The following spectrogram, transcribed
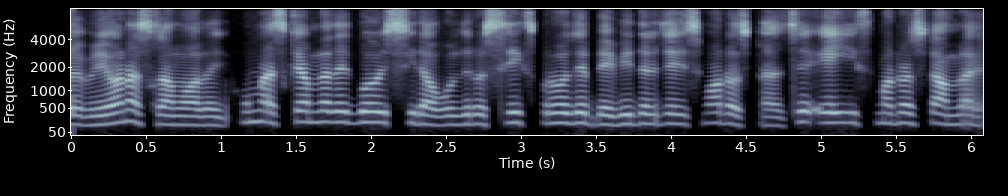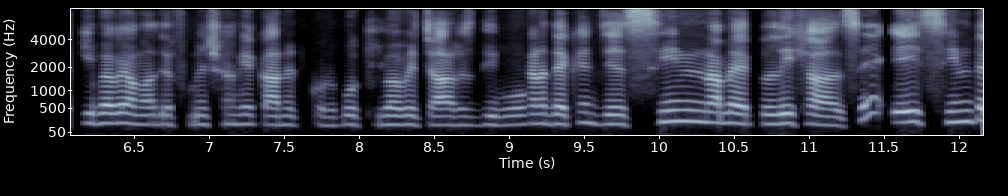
এভরিওয়ান আসসালামু আলাইকুম। আজকে আমরা দেখব C double zero six pro যে বেবিদের যে স্মার্ট ওয়াচটা আছে, এই স্মার্ট ওয়াচটা আমরা কীভাবে আমাদের ফোনের সঙ্গে কানেক্ট করব, কীভাবে চার্জ দিব। এখানে দেখেন যে সিন নামে একটা লেখা আছে। এই সিনটা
